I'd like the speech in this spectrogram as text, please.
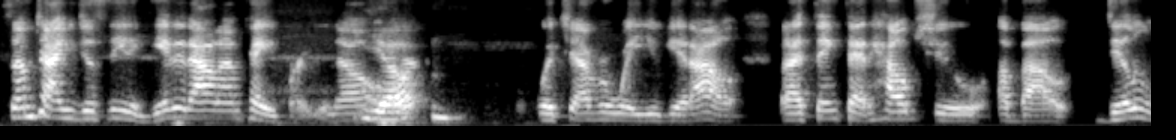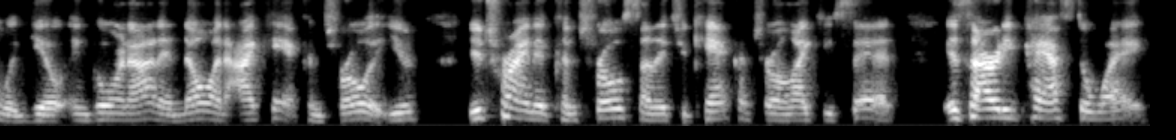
Sometimes you just need to get it out on paper, you know. Yep. whichever way you get out. But I think that helps you about dealing with guilt and going on and knowing I can't control it. You're you're trying to control something that you can't control. Like you said, it's already passed away.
